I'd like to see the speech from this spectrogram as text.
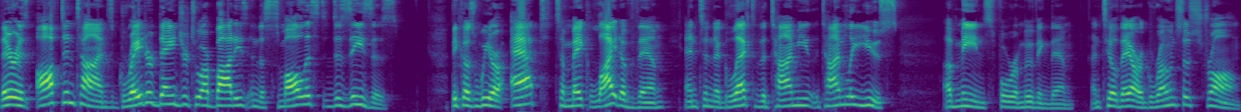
There is oftentimes greater danger to our bodies in the smallest diseases because we are apt to make light of them and to neglect the timely use of means for removing them until they are grown so strong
